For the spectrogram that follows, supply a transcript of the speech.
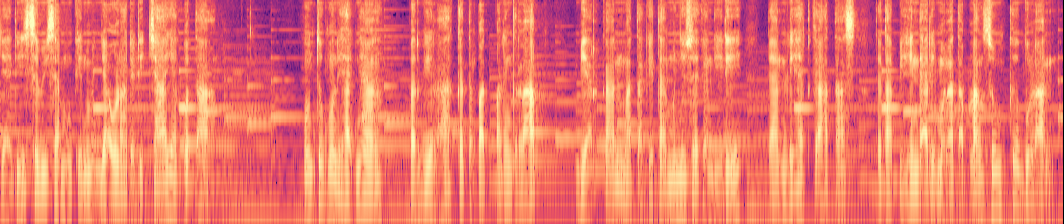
jadi sebisa mungkin menjauhlah dari cahaya kota. Untuk melihatnya, pergilah ke tempat paling gelap, biarkan mata kita menyesuaikan diri dan lihat ke atas, tetapi hindari menatap langsung ke bulan.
